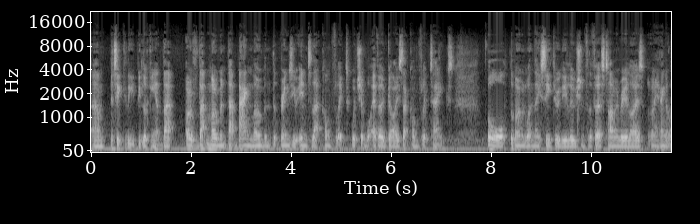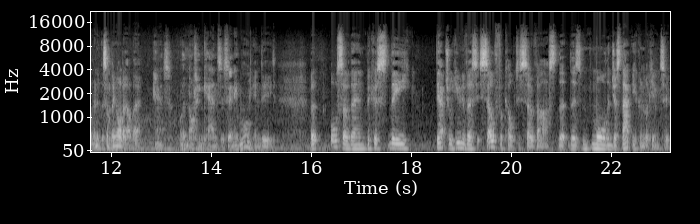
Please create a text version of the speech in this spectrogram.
Um, particularly, you'd be looking at that over that moment, that bang moment that brings you into that conflict, which whatever guise that conflict takes. or the moment when they see through the illusion for the first time and realise, oh, hang on a minute, there's something odd out there. Yes, we're not in Kansas anymore. Indeed. But also then because the the actual universe itself for Kult is so vast that there's more than just that you can look into.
